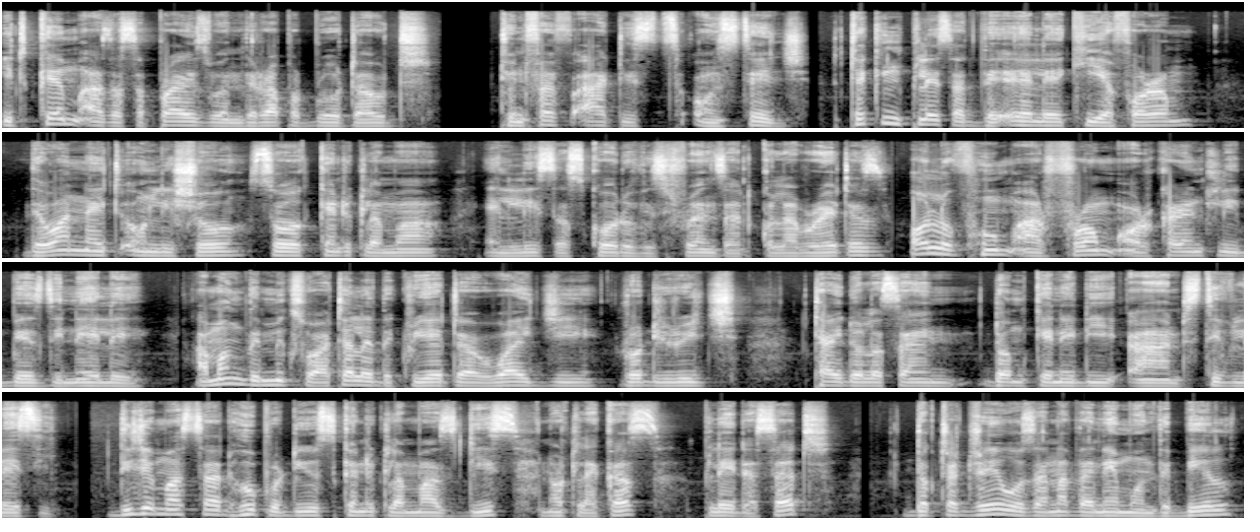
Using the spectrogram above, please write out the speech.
it came as a surprise when the rapper brought out 25 artists on stage. Taking place at the LA Kia Forum, the one night only show saw Kendrick Lamar enlist a squad of his friends and collaborators, all of whom are from or currently based in LA. Among the mix were Tyler the Creator, YG, Roddy Ricch, Ty Dolla Sign, Dom Kennedy, and Steve Lacy. DJ Mustard, who produced Kendrick Lamar's diss, Not Like Us, played a set. Dr. Dre was another name on the bill,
